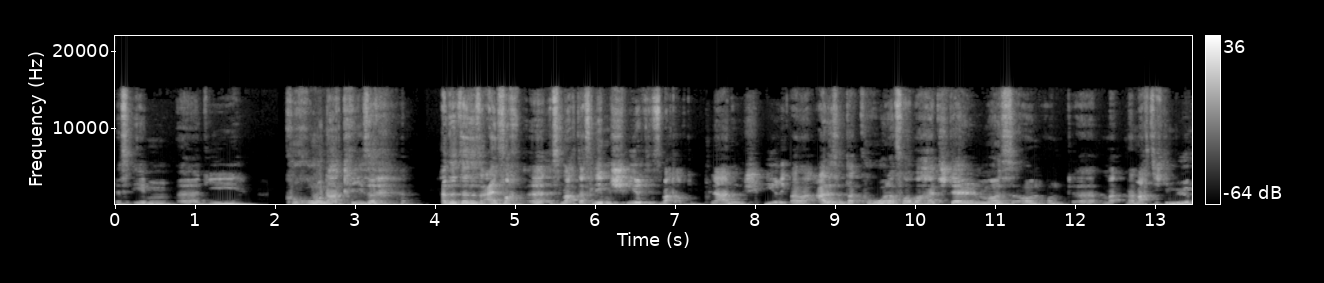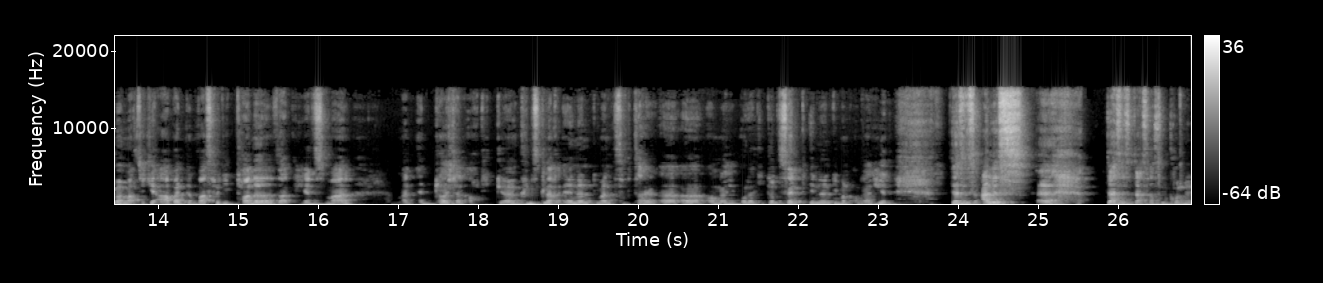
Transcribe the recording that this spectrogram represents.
ist eben äh, die Corona-Krise, also das ist einfach, äh, es macht das Leben schwierig, es macht auch die Planung schwierig, weil man alles unter Corona-Vorbehalt stellen muss und, und äh, man, man macht sich die Mühe, man macht sich die Arbeit, dann was für die Tonne, sag ich jetzt mal. Man enttäuscht dann auch die äh, KünstlerInnen, die man zum Teil äh, äh, engagiert, oder die DozentInnen, die man engagiert. Das ist alles, äh, das ist das, was im Grunde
